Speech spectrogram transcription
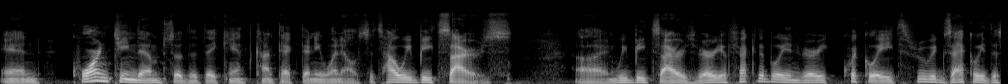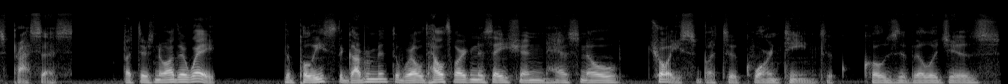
and quarantine them so that they can't contact anyone else. It's how we beat SARS. Uh, and we beat SARS very effectively and very quickly through exactly this process. But there's no other way the police, the government, the World Health Organization has no choice but to quarantine, to close the villages,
